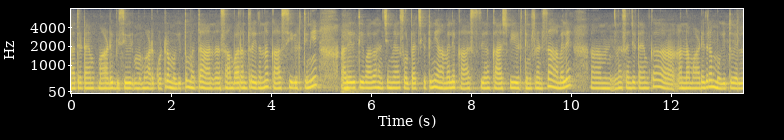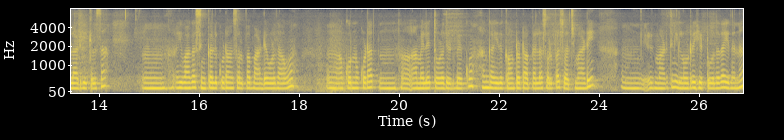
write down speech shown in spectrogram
ರಾತ್ರಿ ಟೈಮ್ಗೆ ಮಾಡಿ ಬಿಸಿ ಮಾಡಿಕೊಟ್ರೆ ಮುಗೀತು. ಮತ್ತು ಅನ್ನ ಸಾಂಬಾರು ಅಂತ ಇದನ್ನು ಕಾಸಿ ಇಡ್ತೀನಿ. ಅದೇ ರೀತಿ ಇವಾಗ ಹಂಚಿನ ಮ್ಯಾಗ ಸ್ವಲ್ಪ ಹಚ್ಚಿಟ್ಟಿನಿ ಆಮೇಲೆ ಕಾಸಿ ಕಾಸಿ ಇಡ್ತೀನಿ ಫ್ರೆಂಡ್ಸ ಆಮೇಲೆ ಆಮ್, ಸಂಜೆ ಟೈಮ್ಗೆ ಅನ್ನ ಮಾಡಿದ್ರೆ ಮುಗೀತು ಎಲ್ಲ ಅಡುಗೆ ಕೆಲಸ. ಇವಾಗ ಸಿಂಕಲ್ಲಿ ಕೂಡ ಒಂದು ಸ್ವಲ್ಪ ಬಾಂಡೆ ಉಳ್ದಾವು. ಕುರ್ನು ಕೂಡ ಆಮೇಲೆ ತೊಳೆದಿಡಬೇಕು. ಹಂಗೆ ಇದು ಕೌಂಟರ್ ಟಾಪ್ ಎಲ್ಲ ಸ್ವಲ್ಪ ಸ್ವಚ್ಛ ಮಾಡಿ ಇದು ಮಾಡ್ತೀನಿ. ಇಲ್ಲಿ ನೋಡ್ರಿ ಹಿಟ್ಟು ಉಳ್ದದ. ಇದನ್ನು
